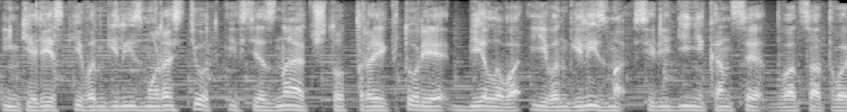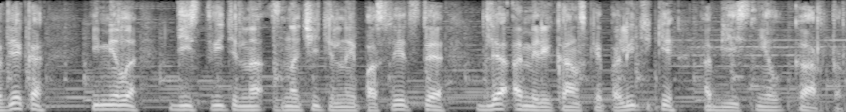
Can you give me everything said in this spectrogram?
Интерес к евангелизму растет, и все знают, что траектория белого евангелизма в середине-конце XX века имела действительно значительные последствия для американской политики, объяснил Картер.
